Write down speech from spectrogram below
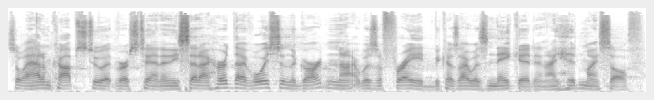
So Adam cops to it, verse 10, and he said, I heard thy voice in the garden, and I was afraid because I was naked, and I hid myself.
